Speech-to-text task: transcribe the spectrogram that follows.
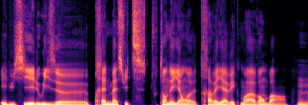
et Lucie et Louise euh, prennent ma suite tout en ayant travaillé avec moi avant, ben, mmh.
